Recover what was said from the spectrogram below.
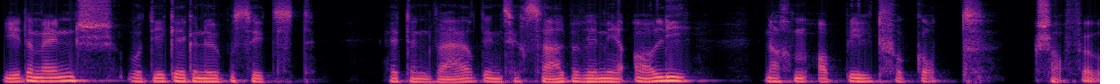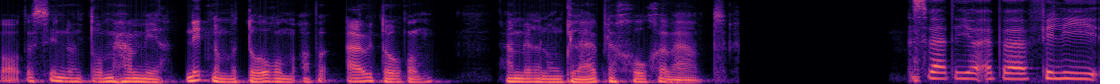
jeder Mensch, der dir gegenüber sitzt, hat einen Wert in sich selber, weil wir alle nach dem Abbild von Gott geschaffen worden sind. Und darum haben wir, nicht nur darum, aber auch darum, haben wir einen unglaublich hohen Wert. Es werden ja eben viele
